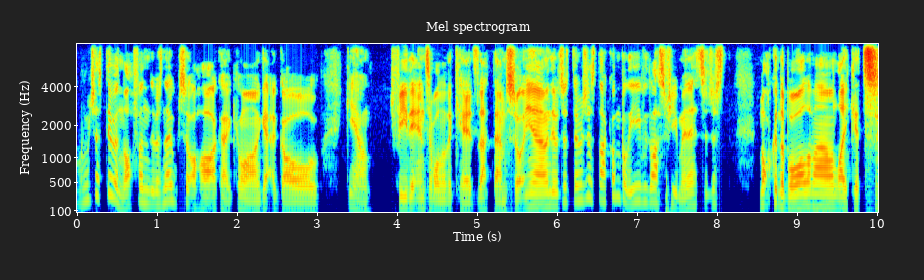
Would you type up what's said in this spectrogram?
we're just doing nothing. There was no sort of heart. Okay, come on, get a goal. You know, feed it into one of the kids, let them sort. You know, and there was just, there was just I couldn't believe the last few minutes of just knocking the ball around like it's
